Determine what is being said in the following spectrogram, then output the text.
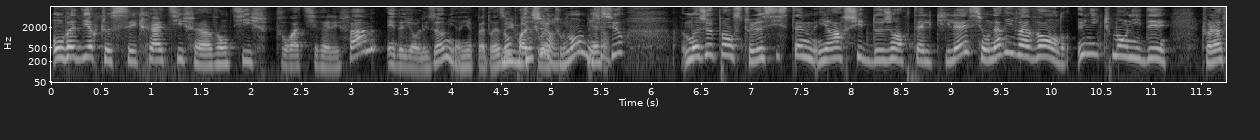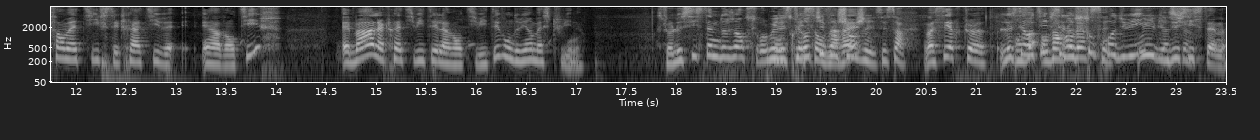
on va dire que c'est créatif et inventif pour attirer les femmes, et d'ailleurs les hommes, il n'y a, pas de raison Oui, pour attirer sûr, tout le monde, bien bien, sûr. sûr. Moi je pense que le système hiérarchique de genre tel qu'il est, si on arrive à vendre uniquement l'idée que l'informatique c'est créatif et- et inventif, eh ben la créativité et l'inventivité vont devenir masculines. Parce que le système de genre se Oui, les reconstruit stéréotypes sans arrêt. changer, c'est ça. Bah, C'est-à-dire que le stéréotype, c'est le sous-produit Oui, du sûr. système.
